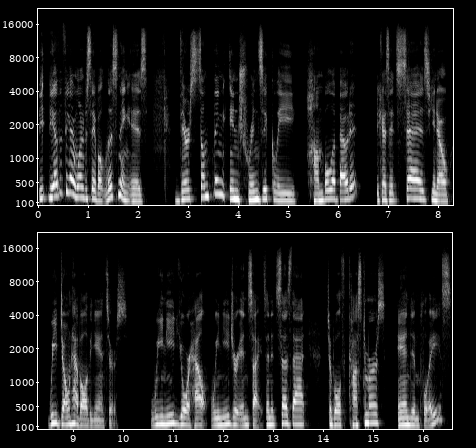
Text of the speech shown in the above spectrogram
The, the other thing I wanted to say about listening is there's something intrinsically humble about it because it says, you know, we don't have all the answers. We need your help. We need your insights. And it says that to both customers and employees.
